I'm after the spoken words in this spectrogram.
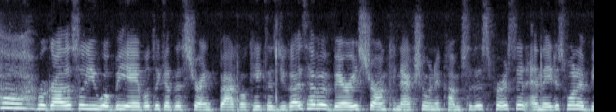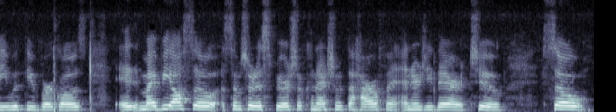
Regardless of you will be able to get the strength back okay? Because you guys have a very strong connection when it comes to this person and they just want to be with you virgos. It might be also some sort of spiritual connection with the hierophant energy there too. So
